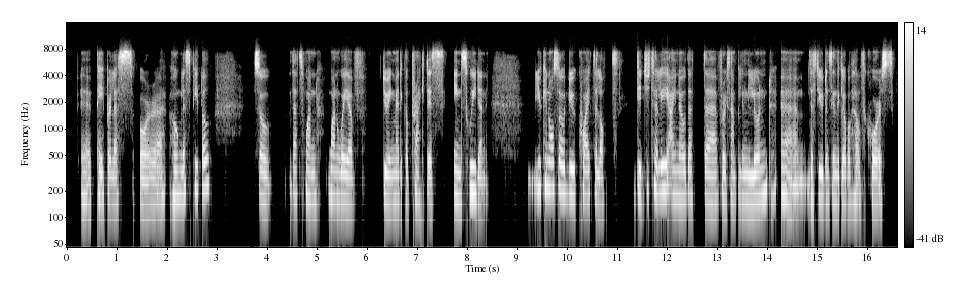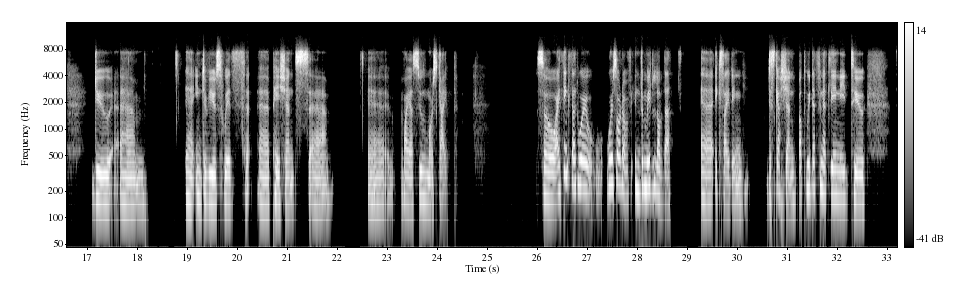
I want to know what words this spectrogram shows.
paperless or homeless people. So that's one, one way of doing medical practice in Sweden. You can also do quite a lot digitally. I know that, uh, for example, in Lund, um, the students in the global health course do um, uh, interviews with uh, patients uh, via Zoom or Skype. So I think that we're we're sort of in the middle of that uh, exciting discussion, but we definitely need to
